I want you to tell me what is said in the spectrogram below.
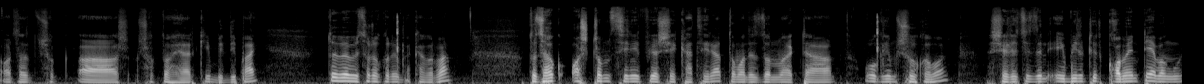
অর্থাৎ শক- শক্ত হয় আর কি বৃদ্ধি পায়। তো এভাবে ছোটো করে ব্যাখ্যা করবা। তো যাই হোক, অষ্টম শ্রেণির প্রিয় শিক্ষার্থীরা, তোমাদের জন্য একটা অগ্রিম সুখবর। সেটা হচ্ছে যে এই ভিডিওটির কমেন্টে এবং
